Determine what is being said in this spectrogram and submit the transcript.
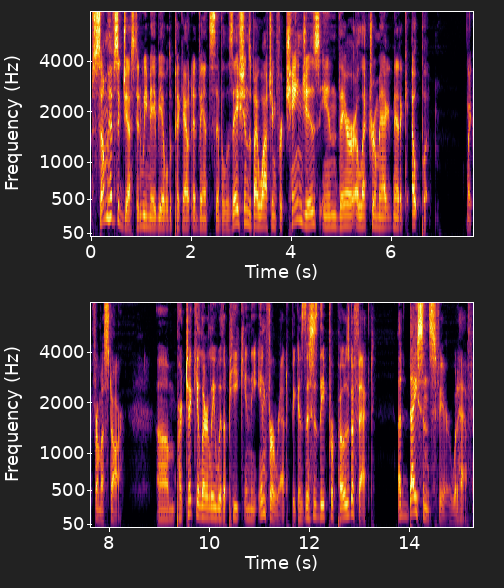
some have suggested we may be able to pick out advanced civilizations by watching for changes in their electromagnetic output, like from a star, um, particularly with a peak in the infrared, because this is the proposed effect a Dyson sphere would have.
